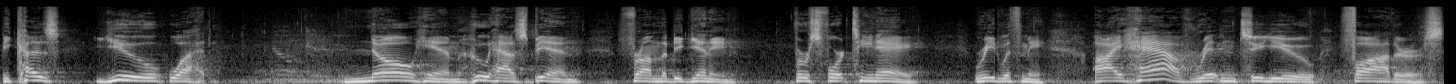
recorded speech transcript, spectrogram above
because you what? Know him who has been from the beginning. Verse 14a, read with me. I have written to you, fathers,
